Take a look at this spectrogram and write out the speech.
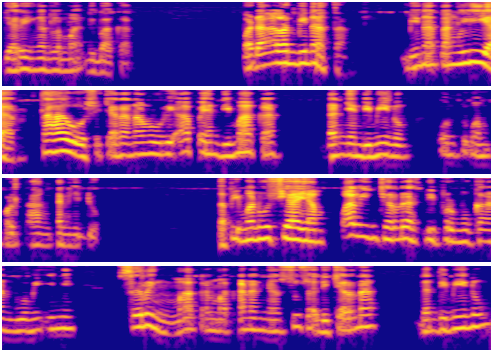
jaringan lemak dibakar. Pada alam binatang, binatang liar tahu secara naluri apa yang dimakan dan yang diminum untuk mempertahankan hidup. Tapi manusia yang paling cerdas di permukaan bumi ini sering makan makanan yang susah dicerna dan diminum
